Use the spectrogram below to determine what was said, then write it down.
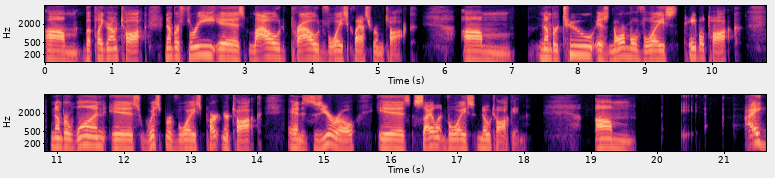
um, but playground talk. Number three is loud proud voice classroom talk um, number two is normal voice table talk. Number one is whisper voice partner talk. And zero is silent voice, no talking. Um, I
